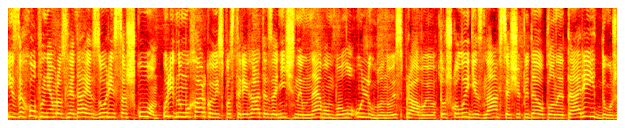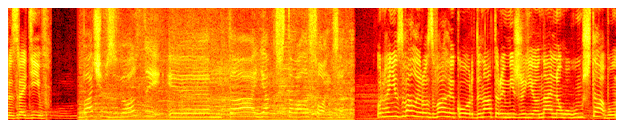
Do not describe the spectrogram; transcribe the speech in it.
Із захопленням розглядає зорі Сашко. У рідному Харкові спостерігати за нічним небом було улюбленою справою. Тож, коли дізнався, що піде у планетарій, дуже зрадів. Бачив зв'язки та як вставало сонце. Організували розваги координатори міжрегіонального гумштабу.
